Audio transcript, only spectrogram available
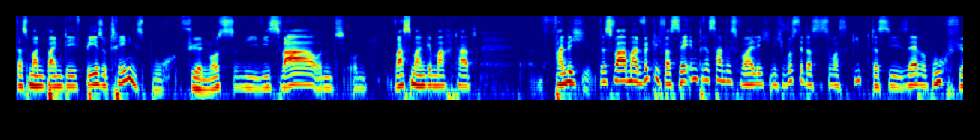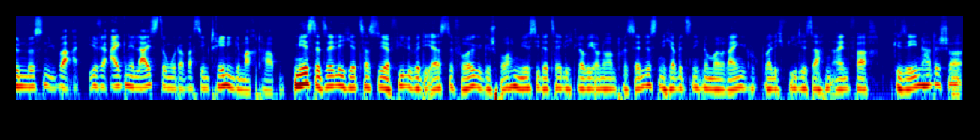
dass man beim DFB so Trainingsbuch führen muss, wie es war und, und was man gemacht hat fand ich, das war mal wirklich was sehr Interessantes, weil ich nicht wusste, dass es sowas gibt, dass sie selber Buch führen müssen über ihre eigene Leistung oder was sie im Training gemacht haben. Mir ist tatsächlich, jetzt hast du ja viel über die erste Folge gesprochen, mir ist die tatsächlich, glaube ich, auch noch am präsentesten. Ich habe jetzt nicht nochmal reingeguckt, weil ich viele Sachen einfach gesehen hatte schon,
